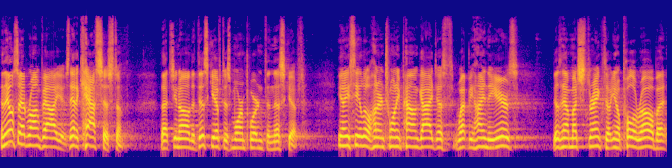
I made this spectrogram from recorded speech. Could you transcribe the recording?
And they also had wrong values. They had a caste system that, you know, that this gift is more important than this gift. You know, you see a little 120 pound guy just wet behind the ears, doesn't have much strength to, you know, pull a row, but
